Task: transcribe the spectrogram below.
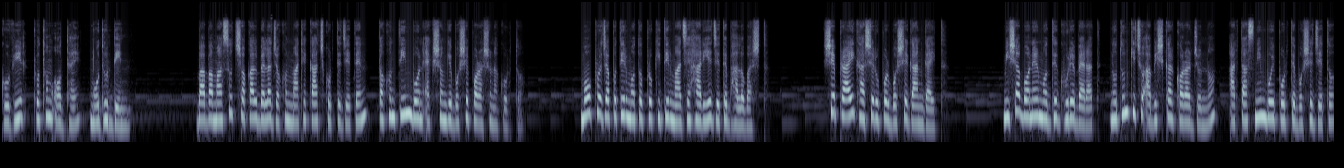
গভীর প্রথম অধ্যায় মধুর দিন। বাবা মাসুদ সকালবেলা যখন মাঠে কাজ করতে যেতেন, তখন তিন বোন একসঙ্গে বসে পড়াশোনা করত। মৌ প্রজাপতির মতো প্রকৃতির মাঝে হারিয়ে যেতে ভালোবাসত। সে প্রায় ঘাসের উপর বসে গান গাইত। মিশা বনের মধ্যে ঘুরে বেড়াত, নতুন কিছু আবিষ্কার করার জন্য, আর তাসনিম বই পড়তে বসে যেত,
